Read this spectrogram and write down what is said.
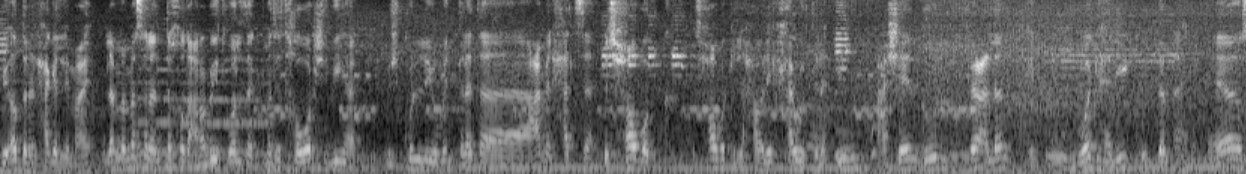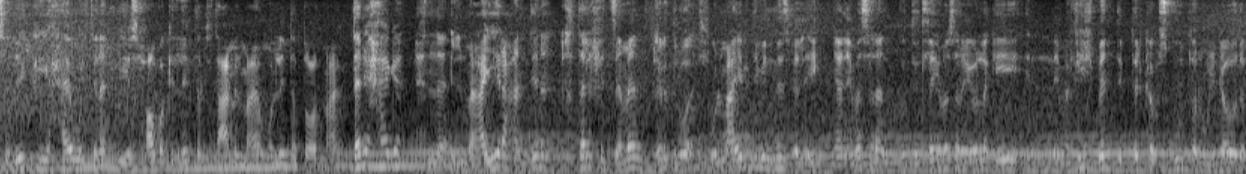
بيقدر الحاجة اللي معاه. لما مثلا تاخد عربية والدك ما تتهورش بيها؟ مش كل يومين ثلاثة عامل حادثة؟ أصحابك أصحابك اللي حواليك حاول تنقيهم؟ عشان دول فعلا هيبقوا واجهه ليك قدام أهلك. فيا صديقي حاول تنقي أصحابك اللي أنت بتتعامل معاهم واللي أنت بتقعد معاهم. تاني حاجة إحنا المعايير عندنا اختلفت زمان غير دلوقتي. والمعايير دي بالنسبة لإيه؟ يعني مثلا كنت تلاقي مثلا يقول لك إيه؟ إن مفيش بنت بتركب سكوتر والجو ده.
